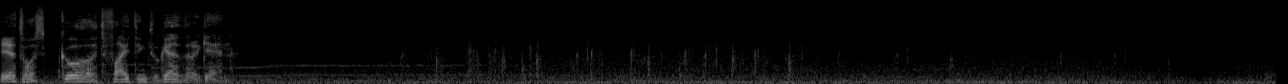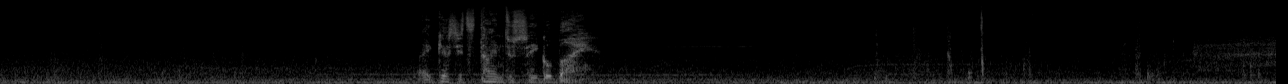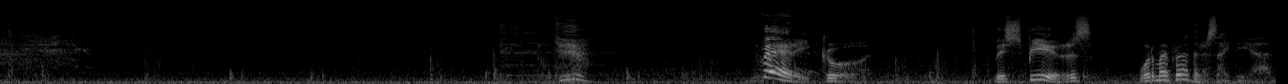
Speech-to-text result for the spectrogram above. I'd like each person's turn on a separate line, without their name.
It was good fighting together again.
I guess it's time to say goodbye. Very good. The spears were my brother's idea.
